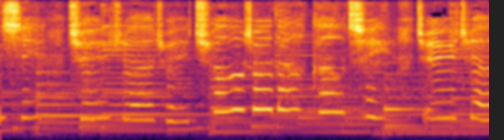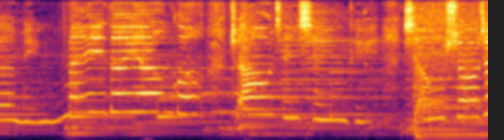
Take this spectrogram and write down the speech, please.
拒绝追求者的靠近，拒绝明媚的阳光照进心底，享受着。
